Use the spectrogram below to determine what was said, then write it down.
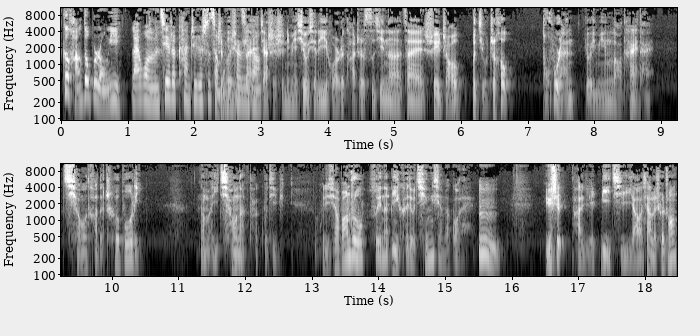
各行都不容易。来，我们接着看这个是怎么回事？在驾驶室里面休息了一会儿的卡车司机呢，在睡着不久之后，突然有一名老太太敲他的车玻璃。那么一敲呢，他估计估计需要帮助，所以呢，立刻就清醒了过来。嗯，于是他立立即摇下了车窗，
